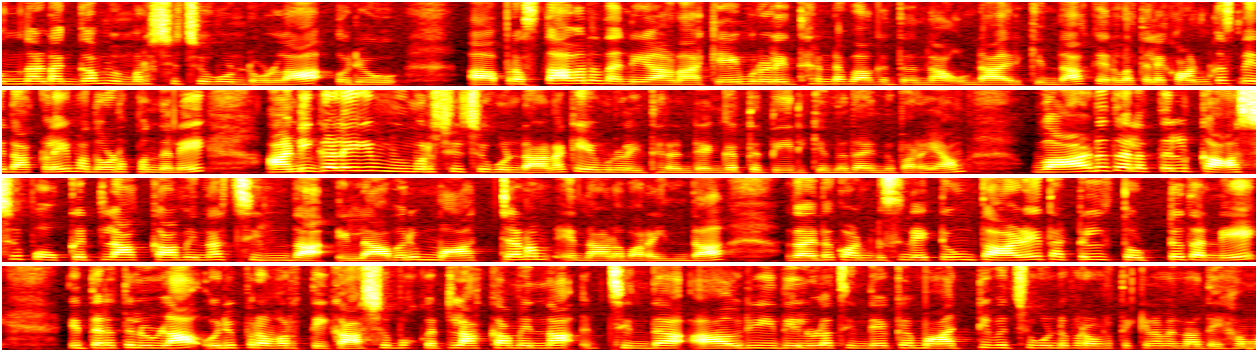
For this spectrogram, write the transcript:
ഒന്നടങ്കം വിമർശിച്ചുകൊണ്ടുള്ള ഒരു പ്രസ്താവന തന്നെയാണ് കെ മുരളീധരന്റെ ഭാഗത്ത് നിന്ന് ഉണ്ടായിരിക്കുന്നത്. കേരളത്തിലെ കോൺഗ്രസ് നേതാക്കളെയും അതോടൊപ്പം തന്നെ അണികളെയും വിമർശിച്ചുകൊണ്ടാണ് കെ മുരളീധരൻ രംഗത്തെത്തിയിരിക്കുന്നത് എന്ന് പറയാം. വാർഡ് തലത്തിൽ കാശ് പോക്കറ്റിലാക്കാമെന്ന ചിന്ത എല്ലാവരും മാറ്റണം എന്നാണ് പറയുന്നത്. അതായത് കോൺഗ്രസിന്റെ ഏറ്റവും താഴെ തട്ടിൽ തൊട്ട് തന്നെ ഇത്തരത്തിലുള്ള ഒരു പ്രവൃത്തി കാശ് പോക്കറ്റിലാക്കാമെന്ന ചിന്ത ആ ഒരു രീതിയിലുള്ള ചിന്തയൊക്കെ മാറ്റിവെച്ചുകൊണ്ട് പ്രവർത്തിക്കണമെന്ന് അദ്ദേഹം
